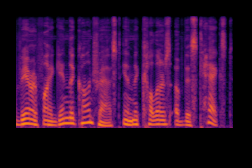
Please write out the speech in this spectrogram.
verify again the contrast in the colors of this text.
